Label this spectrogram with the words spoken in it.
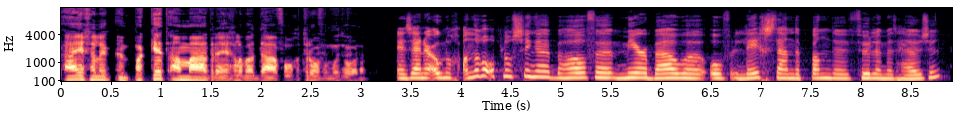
eigenlijk een pakket aan maatregelen wat daarvoor getroffen moet worden. En zijn er ook nog andere oplossingen behalve meer bouwen of leegstaande panden vullen met huizen?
